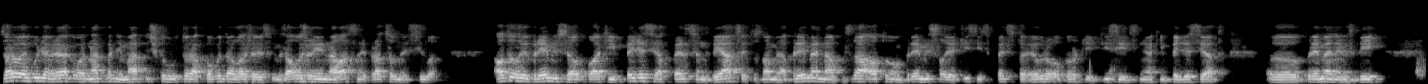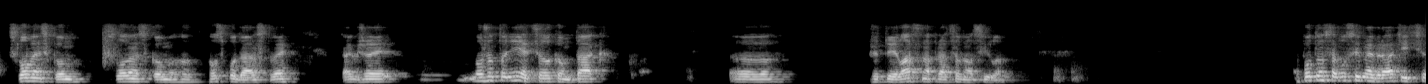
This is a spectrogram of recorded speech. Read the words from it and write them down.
Zároveň budem reagovať na pani Martičkovú, ktorá povedala, že sme založení na lacnej pracovnej sile. Automobilový priemysel platí 50% viacej, to znamená priemerná mzda automobilovom priemysle je 1500 eur oproti 1000 nejakým 50 uh, priemernej mzdy v slovenskom, v slovenskom hospodárstve. Takže možno to nie je celkom tak, eh, že tu je lacná pracovná sila. A potom sa musíme vrátiť eh,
